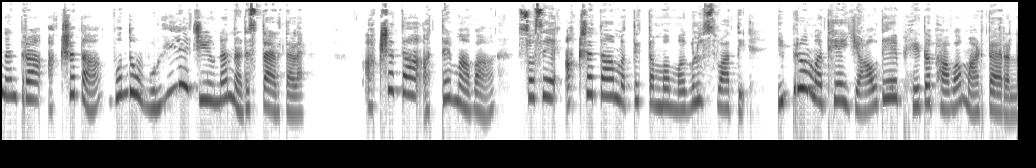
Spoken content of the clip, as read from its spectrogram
ನಂತರ ಅಕ್ಷತಾ ಒಂದು ಒಳ್ಳೆ ಜೀವನ ನಡೆಸ್ತಾ ಇರ್ತಾಳೆ. ಅಕ್ಷತಾ ಅತ್ತೆ ಮಾವ, ಸೊಸೆ ಅಕ್ಷತಾ ಮತ್ತೆ ತಮ್ಮ ಮಗಳು ಸ್ವಾತಿ ಇಬ್ಬರ ಮಧ್ಯೆ ಯಾವುದೇ ಭೇದ ಭಾವ ಮಾಡ್ತಾ ಇರಲ್ಲ.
